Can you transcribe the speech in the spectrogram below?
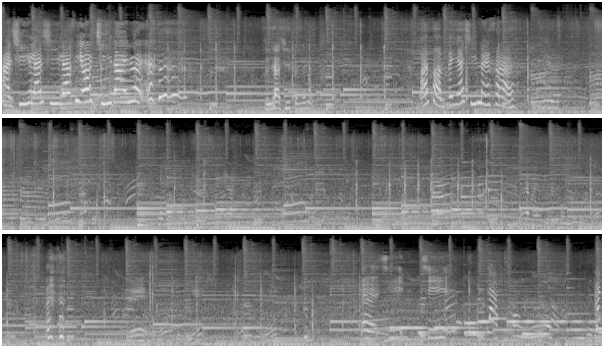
อะชี้แล้วชี้แล้วพี่อ้อชี้ได้ด้วยเซย่าชี้เป็นไหมลูก ป้าสอนเตย่าชี้หน่อยค่ะ ถ้ามันอยู่ผมก็อยู่นี่อยู่อย่างนี้อยู่อย่างนี้เออชี้ชี้จับของมือเหรออัน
